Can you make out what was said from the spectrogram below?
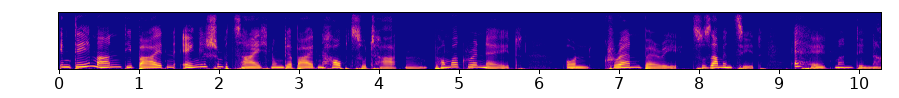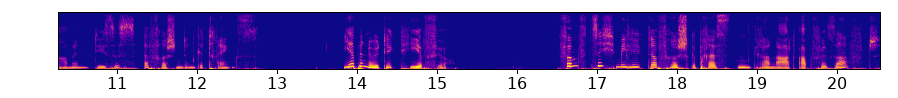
Indem man die beiden englischen Bezeichnungen der beiden Hauptzutaten Pomegranate und Cranberry zusammenzieht, erhält man den Namen dieses erfrischenden Getränks. Ihr benötigt hierfür 50 Milliliter frisch gepressten Granatapfelsaft,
